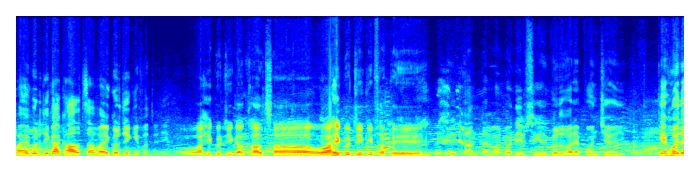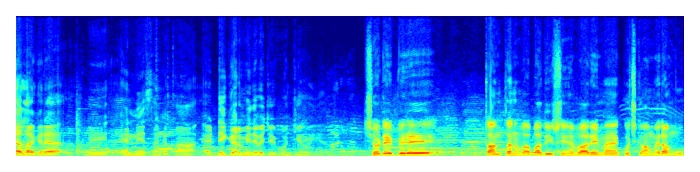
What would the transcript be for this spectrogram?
ਵਾਹਿਗੁਰੂ ਜੀ ਕਾ ਖਾਲਸਾ ਵਾਹਿਗੁਰੂ ਜੀ ਕੀ ਫਤਿਹ ਜੀ। ਵਾਹਿਗੁਰੂ ਜੀ ਕਾ ਖਾਲਸਾ ਵਾਹਿਗੁਰੂ ਜੀ ਕੀ ਫਤਿਹ। ਵਾਹਿਗੁਰੂ ਜੀ ਧੰਨ ਧੰਨ ਬਾਬਾ ਦੀਪ ਸਿੰਘ ਜੀ ਗੁਰਦੁਆਰੇ ਪਹੁੰਚੇ ਹੋ ਜੀ। ਕਿਹੋ ਜਿਹਾ ਲੱਗ ਰਿਹਾ ਵੀ ਇੰਨੀ ਸੰਗਤਾਂ ਐਡੀ ਗਰਮੀ ਦੇ ਵਿੱਚ ਵੀ ਪਹੁੰਚੀਆਂ ਹੋਈਆਂ? ਛੋਟੇ ਵੀਰੇ ਧੰਨ ਧੰਨ ਬਾਬਾ ਦੀਪ ਸਿੰਘ ਦੇ ਬਾਰੇ ਮੈਂ ਕੁਝ ਕਹਾਂ ਮੇਰਾ ਮੂੰਹ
